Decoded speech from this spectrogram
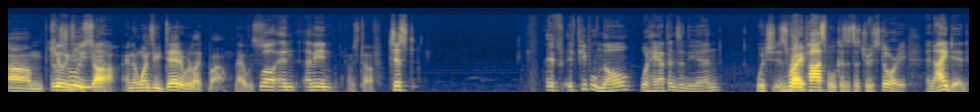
um, killings that you saw, yeah. and the ones you did, it were like, wow, that was Well, and I mean, that was tough. just if if people know what happens in the end, which is very possible because it's a true story, and I did,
